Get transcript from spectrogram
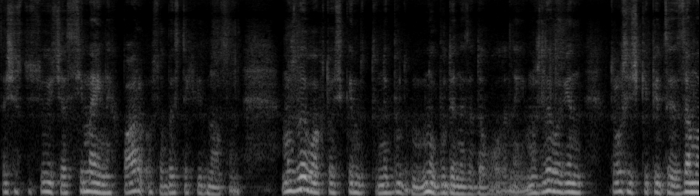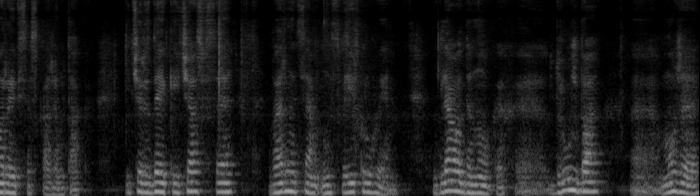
Це що стосується сімейних пар, особистих відносин. Можливо, хтось ким не буде, ну, буде незадоволений. Можливо, він трошечки підзаморився, скажімо так. І через деякий час все вернеться на свої круги. Для одиноких е, дружба е, може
